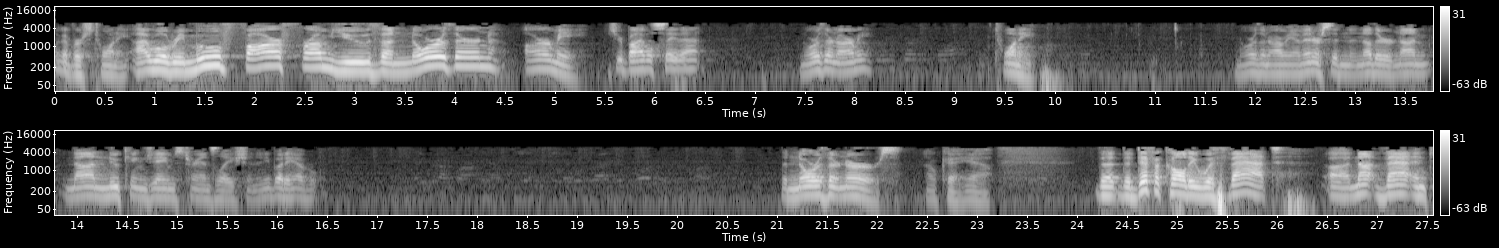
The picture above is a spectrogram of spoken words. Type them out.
Look at verse 20. I will remove far from you the northern army. Does your Bible say that? Northern army? 20. Northern army. I'm interested in another non, non New King James translation. Anybody have the northerners? Okay, yeah. The the difficulty with that uh, not that and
